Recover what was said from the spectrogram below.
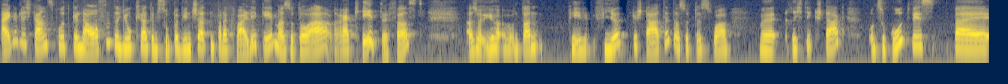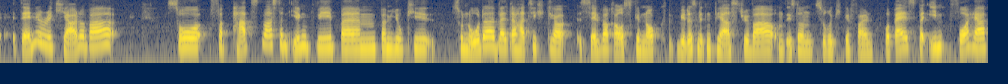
eigentlich ganz gut gelaufen. Der Yuki hat im Super Windschatten bei der Quali gegeben, also da auch Rakete fast. Also und dann P4 gestartet, also das war mal richtig stark. Und so gut wie es bei Daniel Ricciardo war, so verpatzt war es dann irgendwie beim, beim Yuki Tsunoda, weil der hat sich glaub, selber rausgenockt, wie das mit dem Piastri war und ist dann zurückgefallen. Wobei es bei ihm vorher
